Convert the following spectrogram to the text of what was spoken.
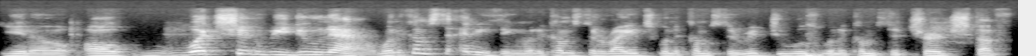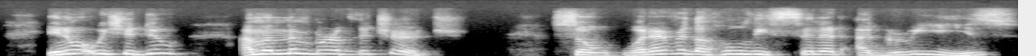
you know, oh, what should we do now when it comes to anything, when it comes to rites, when it comes to rituals, when it comes to church stuff, you know what we should do? I'm a member of the church. So whatever the Holy Synod agrees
